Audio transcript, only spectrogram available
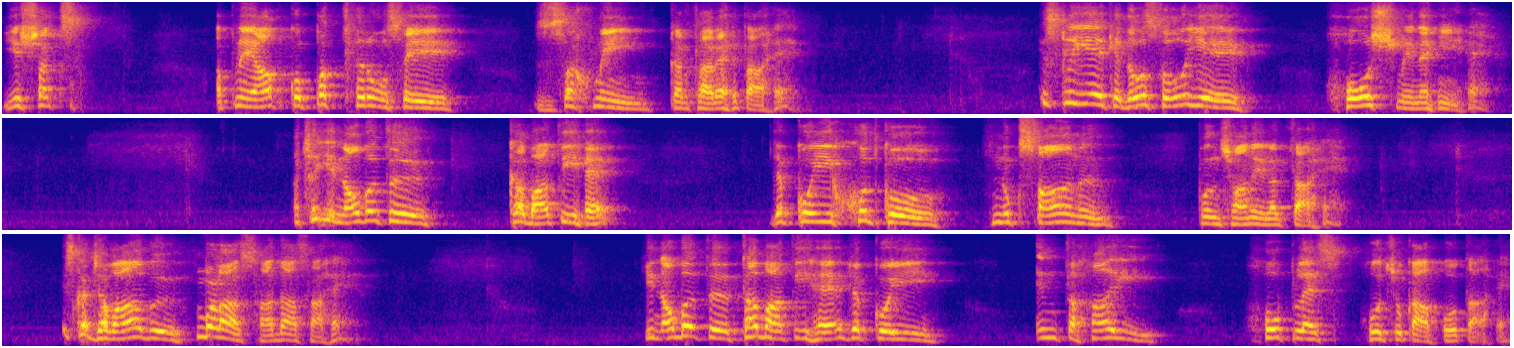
یہ شخص اپنے آپ کو پتھروں سے زخمی کرتا رہتا ہے۔ اس لیے کہ دوستو، یہ ہوش میں نہیں ہے۔ اچھا یہ نوبت کب آتی ہے؟ جب کوئی خود کو نقصان پہنچانے لگتا ہے۔ اس کا جواب بڑا سادہ سا ہے۔ یہ نوبت تب آتی ہے جب کوئی انتہائی ہوپلیس ہو چکا ہوتا ہے۔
